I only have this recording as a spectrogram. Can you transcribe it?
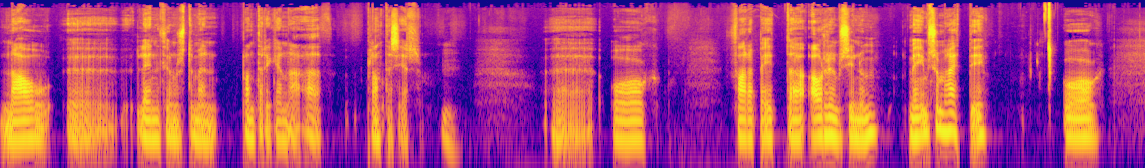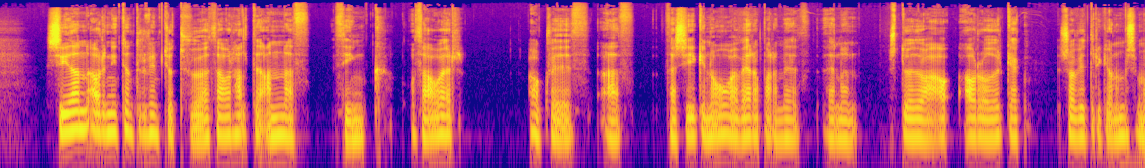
ná uh, leinu þjónustumenn bandaríkjana að planta sér. Mm. uh, og fara að beita áhrifum sínum með ymsum hætti. Og síðan árið 1952 þá er haldið annað þing og þá er ákveðið að það sé ekki nóg að vera bara með þennan stöðu áráður gegn Sovjetríkjónum sem,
